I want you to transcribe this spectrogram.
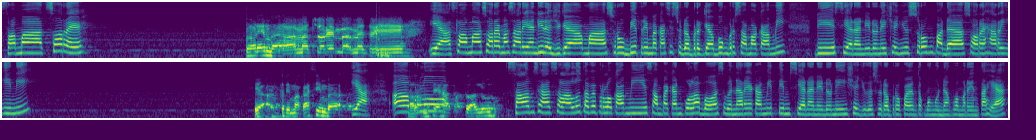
Selamat sore. Sore Mbak. Selamat sore Mbak Metri. Ya, selamat sore Mas Ariandi dan juga Mas Ruby. Terima kasih sudah bergabung bersama kami di CNN Indonesia Newsroom pada sore hari ini. Ya, terima kasih Mbak. Ya, uh, salam perlu, sehat selalu. Salam sehat selalu, tapi perlu kami sampaikan pula bahwa sebenarnya kami tim CNN Indonesia juga sudah berupaya untuk mengundang pemerintah ya,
